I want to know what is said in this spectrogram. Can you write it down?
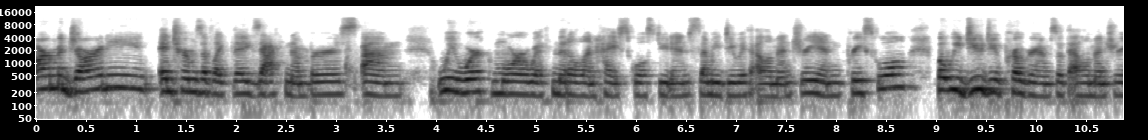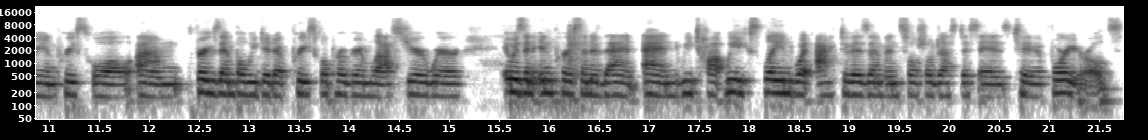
our majority in terms of like the exact numbers um, we work more with middle and high school students than we do with elementary and preschool but we do do programs with elementary and preschool um, for example we did a preschool program last year where it was an in-person event and we taught we explained what activism and social justice is to four-year-olds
